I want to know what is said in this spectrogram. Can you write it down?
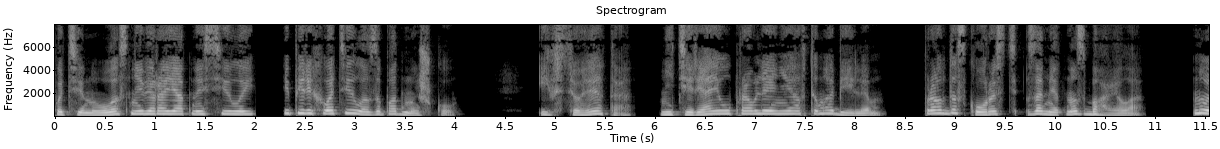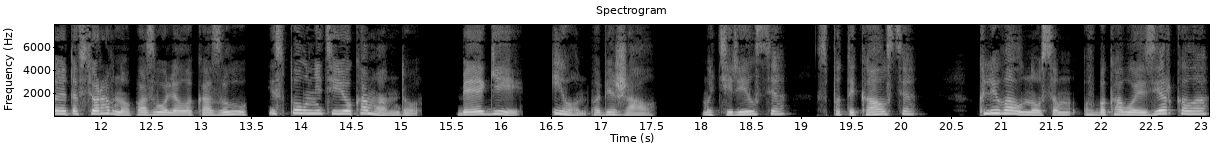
потянула с невероятной силой и перехватила за подмышку. И все это, не теряя управления автомобилем. Правда, скорость заметно сбавила. Но это все равно позволило козлу исполнить ее команду. «Беги!» И он побежал. Матерился, спотыкался, клевал носом в боковое зеркало,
